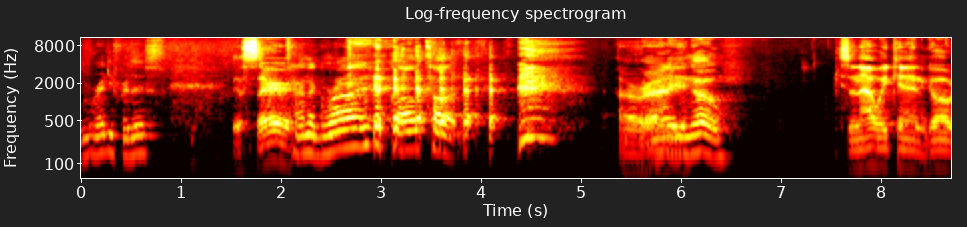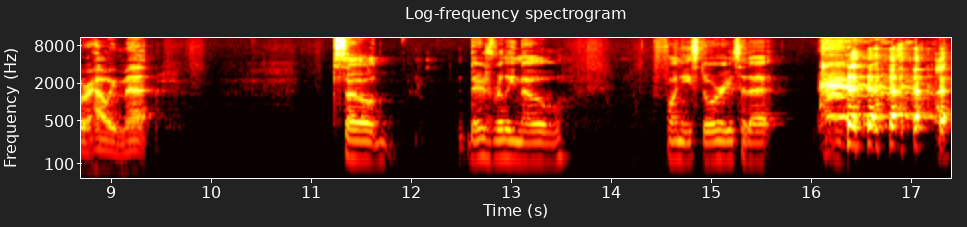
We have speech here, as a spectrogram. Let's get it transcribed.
we're ready for this. Yes, sir. Time to grind. Call talk. All right. know. So now we can go over how we met. So there's really no funny story to that. I,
